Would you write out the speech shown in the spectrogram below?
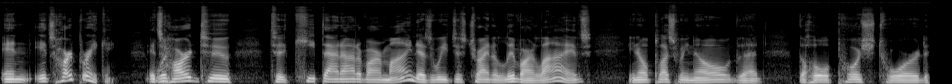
And it's heartbreaking. It's Would- hard to to keep that out of our mind as we just try to live our lives. You know, plus we know that the whole push toward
